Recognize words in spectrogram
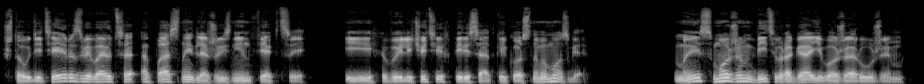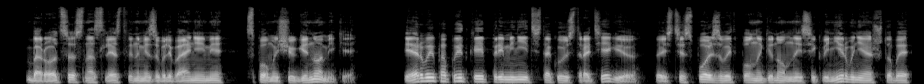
что у детей развиваются опасные для жизни инфекции, и вылечить их пересадкой костного мозга. Мы сможем бить врага его же оружием, бороться с наследственными заболеваниями с помощью геномики, Первой попыткой применить такую стратегию, то есть использовать полногеномное секвенирование, чтобы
